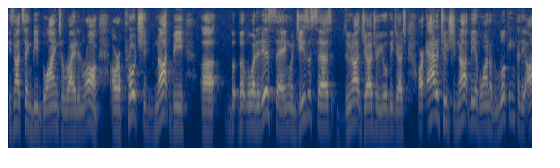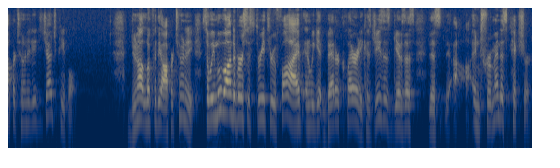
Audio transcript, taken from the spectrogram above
He's not saying be blind to right and wrong. Our approach should not be, uh, but, but what it is saying, when Jesus says, Do not judge or you will be judged, our attitude should not be of one of looking for the opportunity to judge people. Do not look for the opportunity. So we move on to verses 3 through 5 and we get better clarity because Jesus gives us this uh, tremendous picture.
